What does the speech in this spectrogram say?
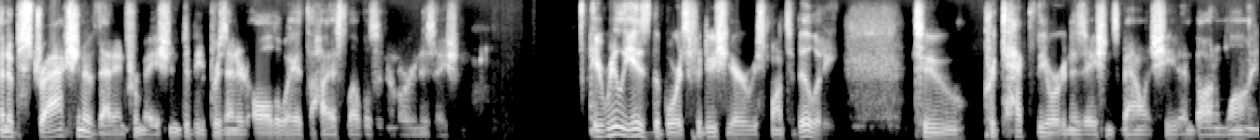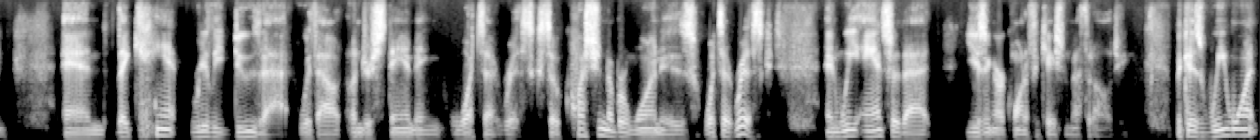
an abstraction of that information to be presented all the way at the highest levels in an organization. It really is the board's fiduciary responsibility to protect the organization's balance sheet and bottom line. And they can't really do that without understanding what's at risk. So, question number one is what's at risk? And we answer that using our quantification methodology because we want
